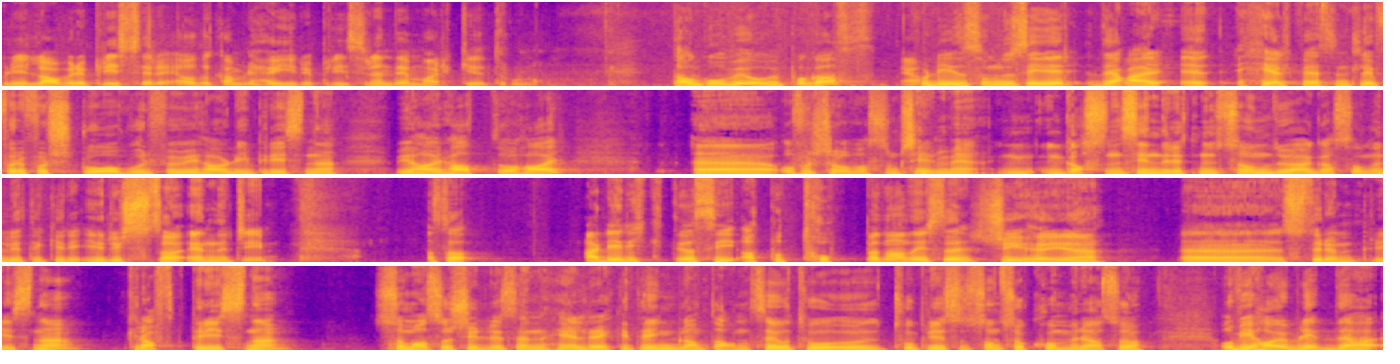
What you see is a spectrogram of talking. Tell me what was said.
bli lavere priser, og det kan bli høyere priser enn det markedet tror nå. Da går vi over på gass. Ja. fordi som du sier, Det er eh, helt vesentlig for å forstå hvorfor vi har de prisene vi har hatt og har. eh, Og forstå hva som skjer med gassen. Sindre Knutson, du er gassanalytiker i Ryssa Energy. Altså, Er det riktig å si at på toppen av disse skyhøye eh, strømprisene, kraftprisene, som altså skyldes en hel rekke ting, bl.a. CO2-pris og sånn, så kommer det altså Og vi har jo blitt, har-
